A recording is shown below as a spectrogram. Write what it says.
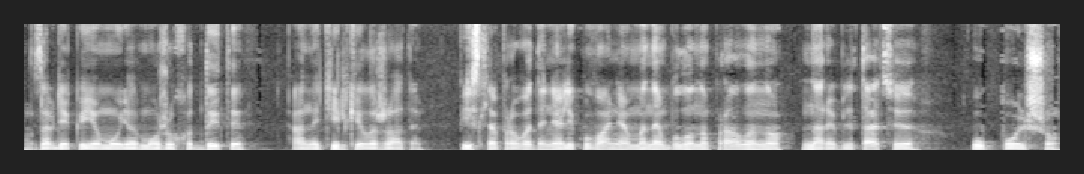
завдяки йому я можу ходити, а не тільки лежати. Після проведення лікування мене було направлено на реабілітацію у Польщу,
